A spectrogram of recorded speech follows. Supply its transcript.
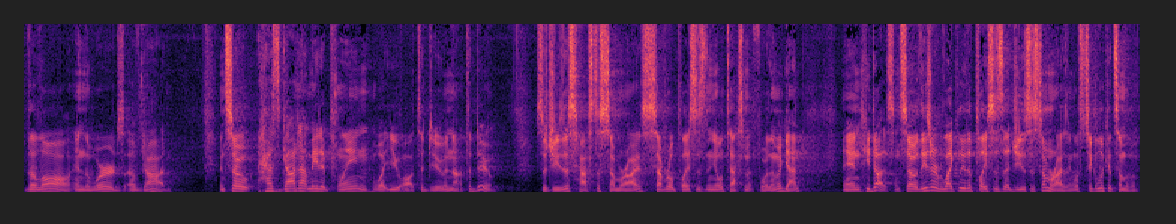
the law and the words of God. And so, has God not made it plain what you ought to do and not to do? So, Jesus has to summarize several places in the Old Testament for them again, and he does. And so, these are likely the places that Jesus is summarizing. Let's take a look at some of them.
